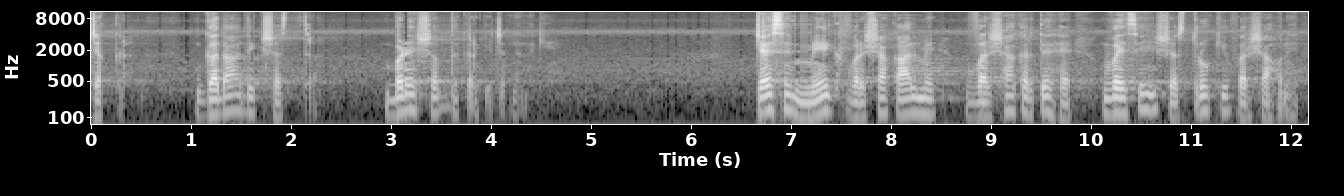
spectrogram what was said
चक्र गदादिक शस्त्र बड़े शब्द करके चलने लगे। जैसे मेघ वर्षा काल में वर्षा करते हैं वैसे ही शस्त्रों की वर्षा होने लगी।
